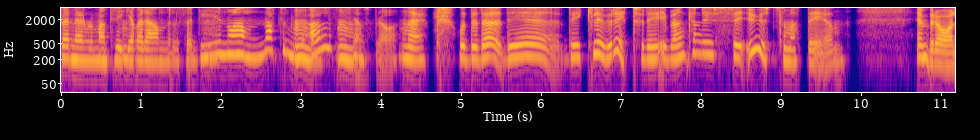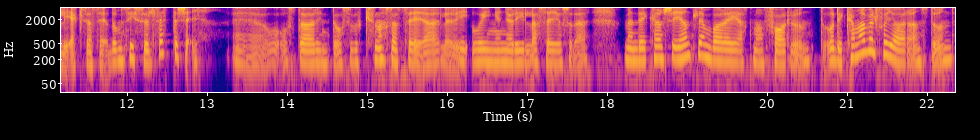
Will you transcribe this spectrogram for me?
kroppen eller man triggar mm. varandra. Eller så. Det är ju något annat som inte mm. alls mm. känns bra. Nej, och det där det, det är klurigt för det, ibland kan det ju se ut som att det är en, en bra lek så att säga. De sysselsätter sig eh, och, och, stör inte oss vuxna så att säga. Eller, och ingen gör illa sig och sådär. Men det kanske egentligen bara är att man far runt. Och det kan man väl få göra en stund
